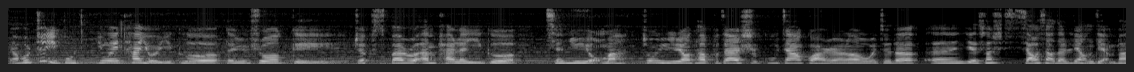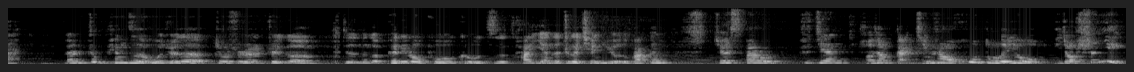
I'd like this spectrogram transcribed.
然后这一部，因为它有一个等于说给 Jack Sparrow 安排了一个。前女友嘛，终于让他不再是孤家寡人了。我觉得，嗯，也算是小小的亮点吧。但是这部片子，我觉得就是这个，就是那个佩内洛普·克鲁兹他演的这个前女友的话，跟 j a s p a r r o w 之间好像感情上互动的又比较生硬，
